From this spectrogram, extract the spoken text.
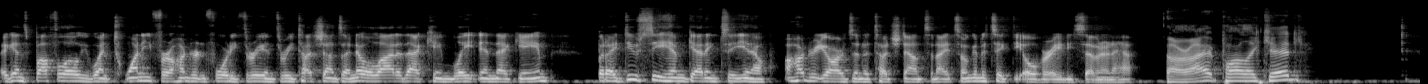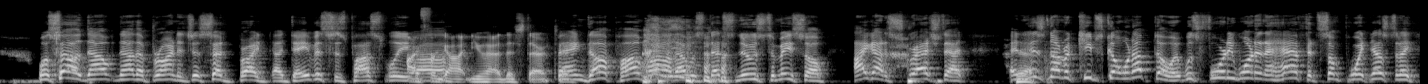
against Buffalo, he went 20 for 143 and three touchdowns. I know a lot of that came late in that game, but I do see him getting to you know 100 yards and a touchdown tonight. So I'm going to take the over 87 and a half. All right, Parlay Kid. Well, so now now that Brian has just said, Brian uh, Davis is possibly I uh, forgot you had this there too. banged up, huh? Wow, that was that's news to me. So I got to scratch that. And Yeah. his number keeps going up, though. It was 41 and a half at some point yesterday.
